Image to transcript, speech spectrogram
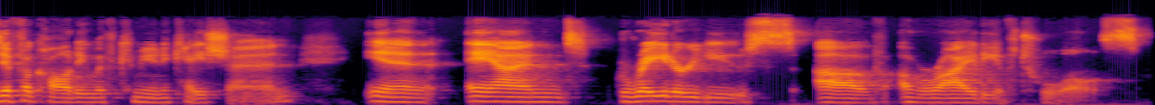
difficulty with communication in and greater use of a variety of tools.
